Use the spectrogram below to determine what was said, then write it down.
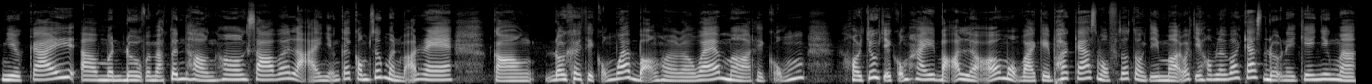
nhiều cái uh, mình được về mặt tinh thần hơn so với lại những cái công sức mình bỏ ra. Còn đôi khi thì cũng quá bận hoặc là quá mệt thì cũng hồi trước chị cũng hay bỏ lỡ một vài kỳ podcast một số tuần chị mệt quá chị không lên podcast được này kia nhưng mà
